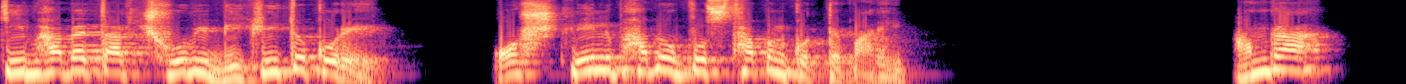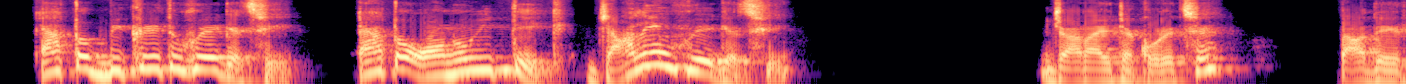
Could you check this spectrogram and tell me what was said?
কীভাবে তার ছবি বিকৃত করে অশ্লীলভাবে উপস্থাপন করতে পারি? আমরা এত বিকৃত হয়ে গেছি, এত অনৈতিক, জালিম হয়ে গেছি। যারা এটা করেছে, তাদের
